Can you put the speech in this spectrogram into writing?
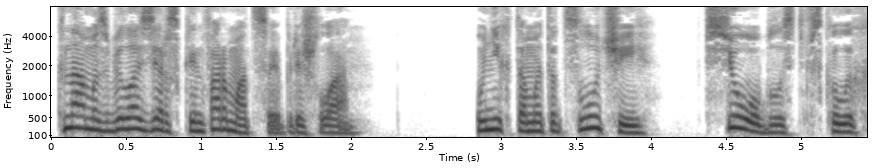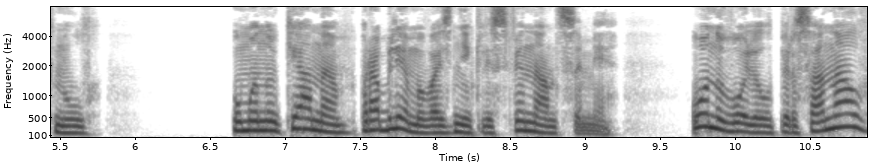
К нам из Белозерска информация пришла. У них там этот случай всю область всколыхнул — у Манукяна проблемы возникли с финансами. Он уволил персонал,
